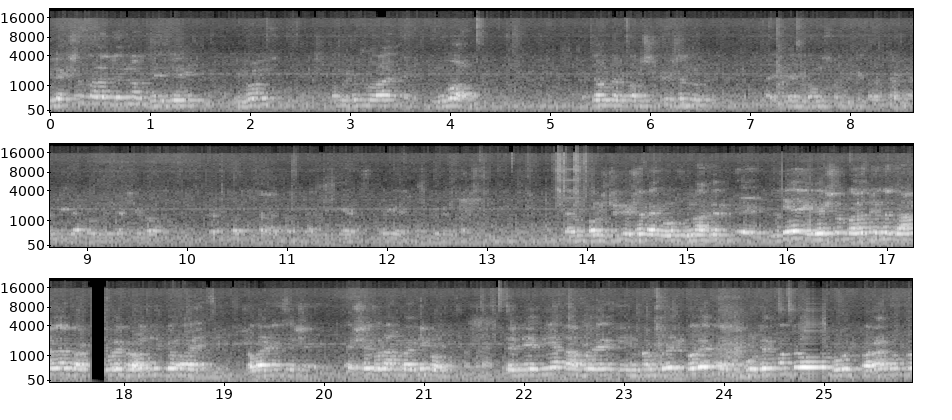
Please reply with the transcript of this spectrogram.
ইলেকশন করার জন্য যে যে রিফর্ম কমিশনগুলো ইনভলভ যেমন কনস্টিটিউশন কমিটি করেছে আমরা কনস্টিটিউশন এবং ওনাদের ইলেকশন করার জন্য যা যা গ্রহণযোগ্য হয়, সবার কাছে সেগুলো আমরা তো নিয়ে তারপরে ইনকর্পোরেট করে ভোটের মতো, ভোট করার মতো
